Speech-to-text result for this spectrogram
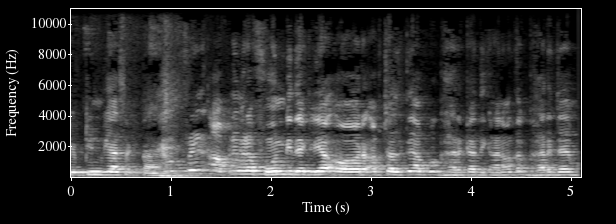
15 भी आ सकता है। तो फ्रेंड आपने मेरा फ़ोन भी देख लिया और अब चलते हैं आपको घर का दिखाना। मतलब घर जब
